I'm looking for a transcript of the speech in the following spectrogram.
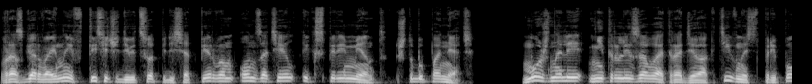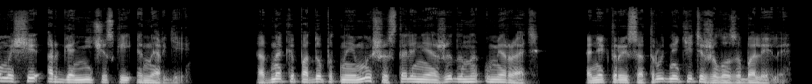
В разгар войны в 1951 он затеял эксперимент, чтобы понять, можно ли нейтрализовать радиоактивность при помощи органической энергии. Однако подопытные мыши стали неожиданно умирать, а некоторые сотрудники тяжело заболели.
